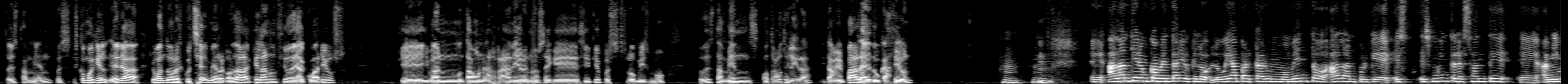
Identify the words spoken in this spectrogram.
Entonces también, pues es como que era, yo cuando lo escuché me recordaba aquel anuncio de Aquarius que iban montando una radio en no sé qué sitio, pues lo mismo. Entonces también es otra utilidad. Y también para la educación. Mm. Eh, Alan tiene un comentario que lo, lo voy a aparcar un momento, Alan, porque es, es muy interesante. eh, a mí,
